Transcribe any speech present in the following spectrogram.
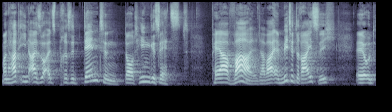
Man hat ihn also als Präsidenten dorthin gesetzt. per Wahl. Da war er Mitte 30 äh, und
